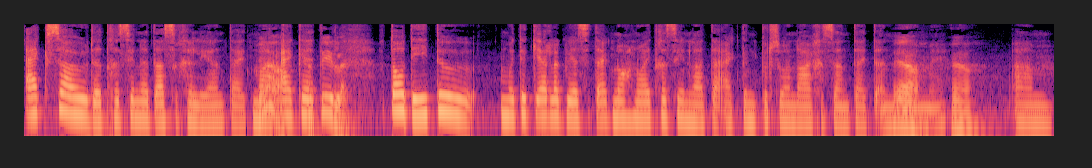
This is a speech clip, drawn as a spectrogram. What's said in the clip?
Ek sou dit gesien het as 'n geleentheid, maar ja, ek het natuurlik. tot hier toe moet ek eerlik wees dat ek nog nooit gesien dat 'n acting persoon daai gesindheid Ja, inneem hè. ja. Ehm um,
